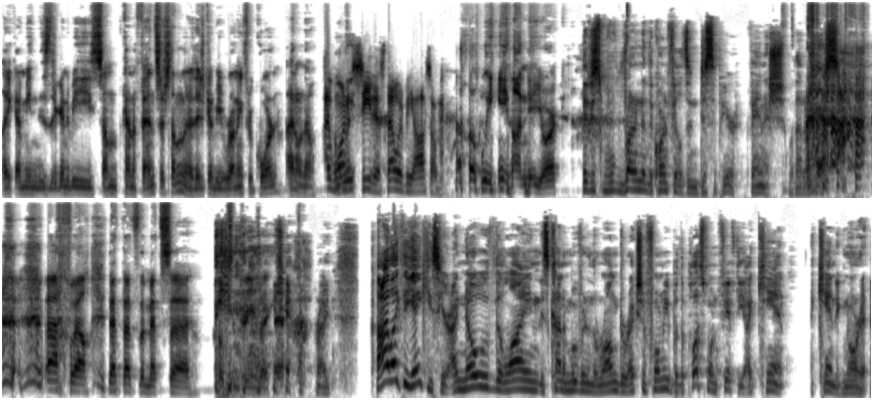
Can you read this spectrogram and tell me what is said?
Like, I mean, is there going to be some kind of fence or something? Or are they just going to be running through corn? I don't know. I want to Lean- see this. That would be awesome. lean on New York. They just run into the cornfields and disappear, vanish without a trace. uh, well, that that's the Mets' uh, hopes and dreams right there. yeah, right. I like the Yankees here. I know the line is kind of moving in the wrong direction for me, but the plus 150, I can't. I can't ignore it.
